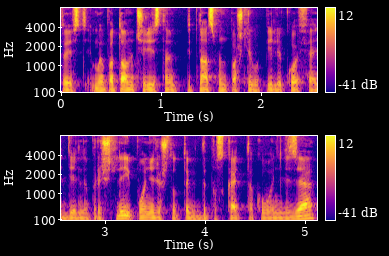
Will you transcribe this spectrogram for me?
То есть мы потом через там, 15 минут пошли, попили кофе, отдельно пришли и поняли, что так допускать такого нельзя.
